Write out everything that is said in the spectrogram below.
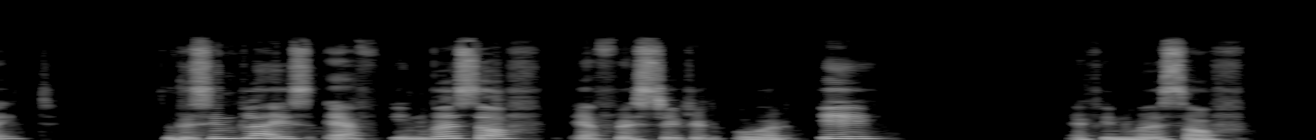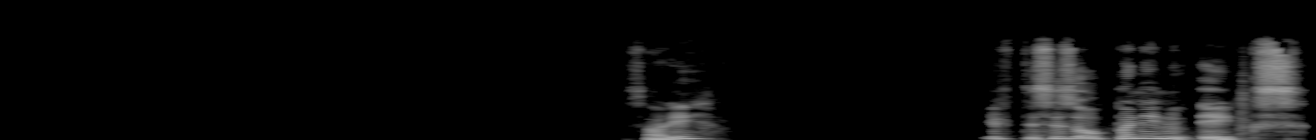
right? So this implies f inverse of f restricted over a f inverse of sorry. If this is open in x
